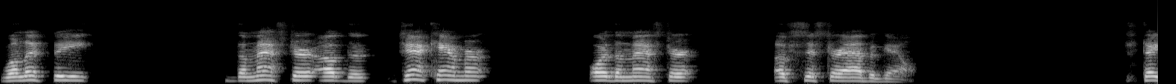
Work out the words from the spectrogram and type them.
Will it be the master of the jackhammer or the master of Sister Abigail? Stay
